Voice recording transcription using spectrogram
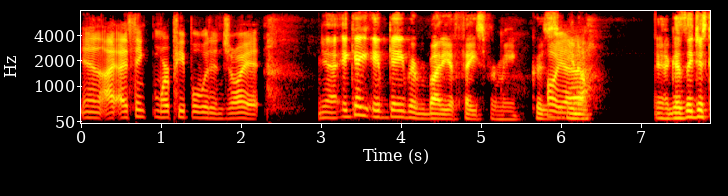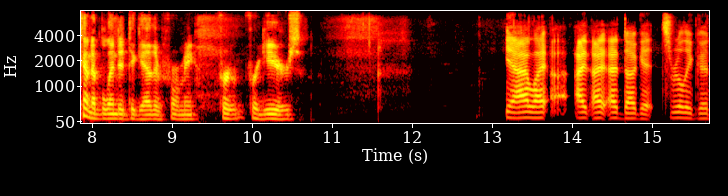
and I, I think more people would enjoy it. Yeah, it gave it gave everybody a face for me because Oh yeah. you know yeah because they just kind of blended together for me for for years. Yeah, I like I, I I dug it. It's a really good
